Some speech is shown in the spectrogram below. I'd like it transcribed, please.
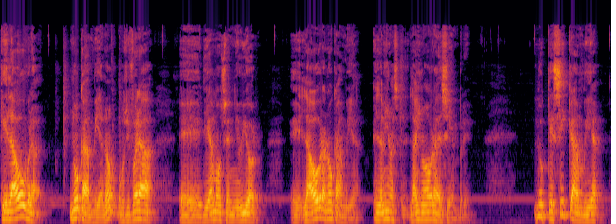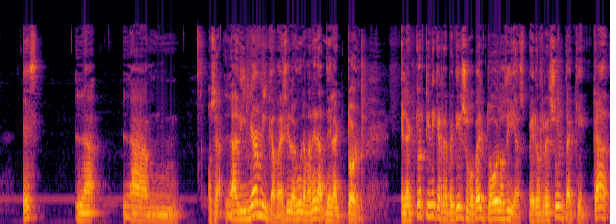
que la obra no cambia, ¿no? Como si fuera, eh, digamos, en New York. Eh, la obra no cambia, es la misma, la misma obra de siempre. Lo que sí cambia es la, la, mm, o sea, la dinámica, para decirlo de alguna manera, del actor. El actor tiene que repetir su papel todos los días, pero resulta que cada,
